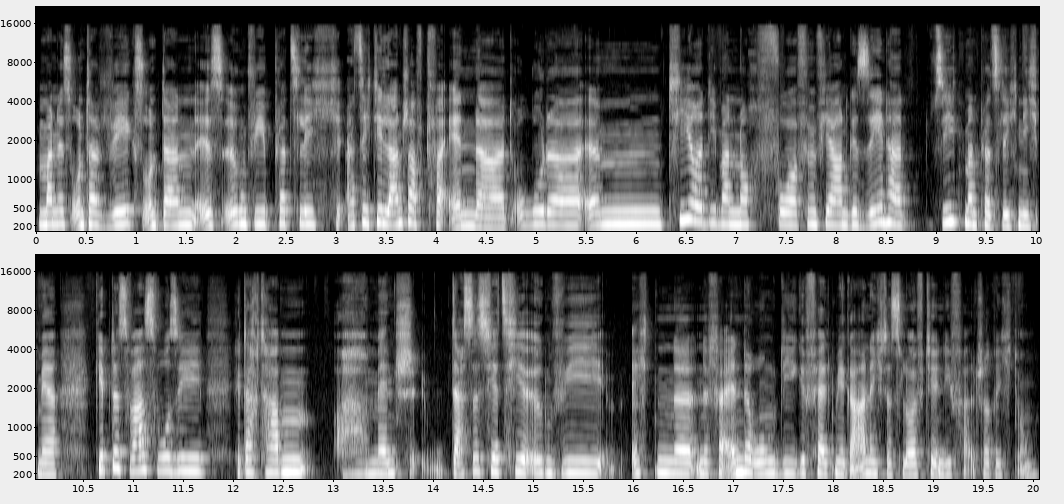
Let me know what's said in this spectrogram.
man ist unterwegs und dann ist irgendwie plötzlich, hat sich die Landschaft verändert oder ähm, Tiere, die man noch vor fünf Jahren gesehen hat, sieht man plötzlich nicht mehr. Gibt es was, wo Sie gedacht haben, oh Mensch, das ist jetzt hier irgendwie echt eine, eine Veränderung, die gefällt mir gar nicht, das läuft hier in die falsche Richtung?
